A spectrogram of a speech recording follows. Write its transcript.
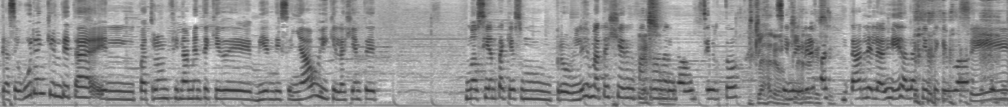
te aseguran que el, deta- el patrón finalmente quede bien diseñado y que la gente no sienta que es un problema tejer el patrón Eso. al lado, ¿cierto? Claro, si la claro que sí. facilitarle la vida a la gente que va Sí.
